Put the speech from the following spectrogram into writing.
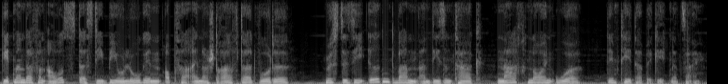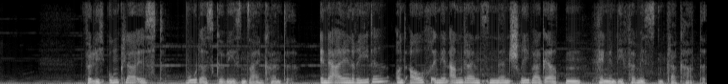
Geht man davon aus, dass die Biologin Opfer einer Straftat wurde, müsste sie irgendwann an diesem Tag nach 9 Uhr dem Täter begegnet sein. Völlig unklar ist, wo das gewesen sein könnte. In der Eilenriede und auch in den angrenzenden Schrebergärten hängen die vermissten Plakate.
